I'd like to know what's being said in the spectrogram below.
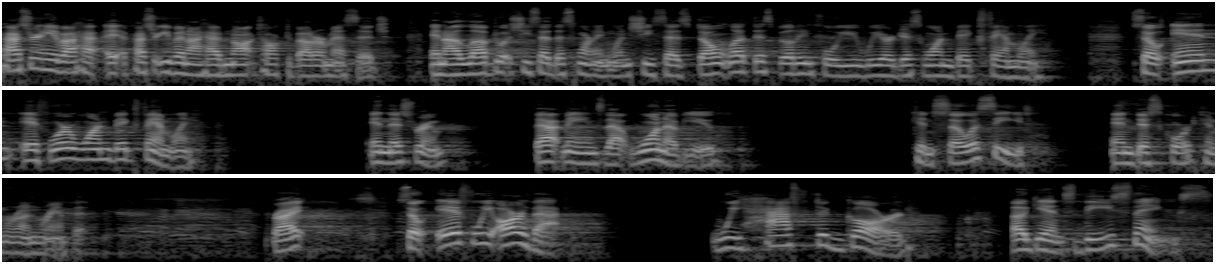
Pastor Eva, eh, Pastor Eva and I have not talked about our message, and I loved what she said this morning when she says, "Don't let this building fool you. We are just one big family." So, in if we're one big family in this room, that means that one of you can sow a seed, and discord can run rampant right? So if we are that, we have to guard against these things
